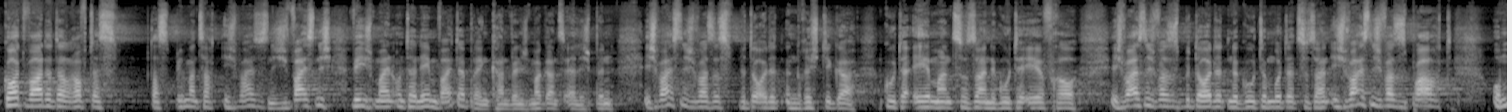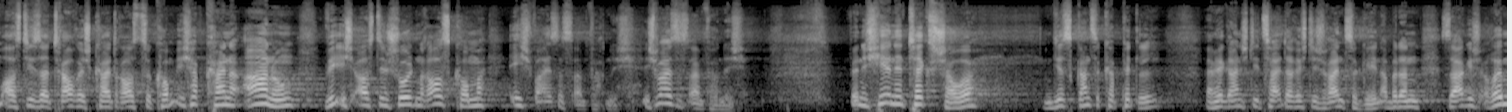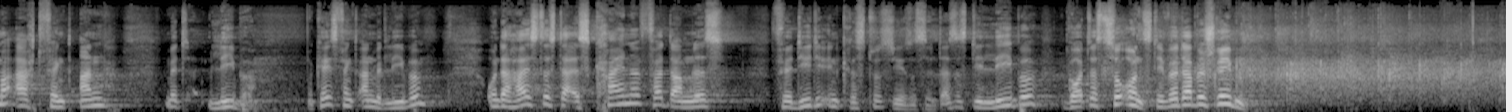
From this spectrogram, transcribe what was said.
Gott wartet darauf, dass dass jemand sagt, ich weiß es nicht. Ich weiß nicht, wie ich mein Unternehmen weiterbringen kann, wenn ich mal ganz ehrlich bin. Ich weiß nicht, was es bedeutet, ein richtiger, guter Ehemann zu sein, eine gute Ehefrau. Ich weiß nicht, was es bedeutet, eine gute Mutter zu sein. Ich weiß nicht, was es braucht, um aus dieser Traurigkeit rauszukommen. Ich habe keine Ahnung, wie ich aus den Schulden rauskomme. Ich weiß es einfach nicht. Ich weiß es einfach nicht. Wenn ich hier in den Text schaue, in dieses ganze Kapitel, wir haben ja gar nicht die Zeit, da richtig reinzugehen, aber dann sage ich, Römer 8 fängt an mit Liebe. Okay, es fängt an mit Liebe. Und da heißt es, da ist keine Verdammnis für die, die in Christus Jesus sind. Das ist die Liebe Gottes zu uns, die wird da beschrieben.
